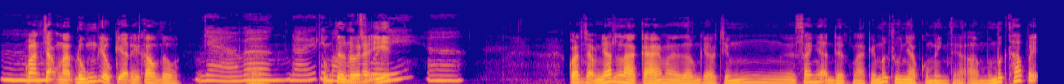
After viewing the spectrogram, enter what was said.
Ừ. Quan trọng là đúng điều kiện hay không thôi. Dạ vâng, đấy thì Cũng mọi tương đối là ít. ý. À, Quan trọng nhất là cái mà giống kiểu chứng xác nhận được là cái mức thu nhập của mình ở mức thấp ấy.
